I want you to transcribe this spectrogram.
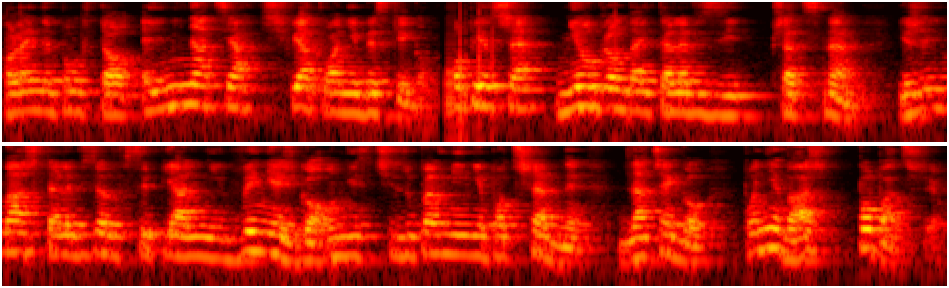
Kolejny punkt to eliminacja światła niebieskiego. Po pierwsze, nie oglądaj telewizji przed snem. Jeżeli masz telewizor w sypialni, wynieś go, on jest Ci zupełnie niepotrzebny. Dlaczego? Ponieważ, popatrz się,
